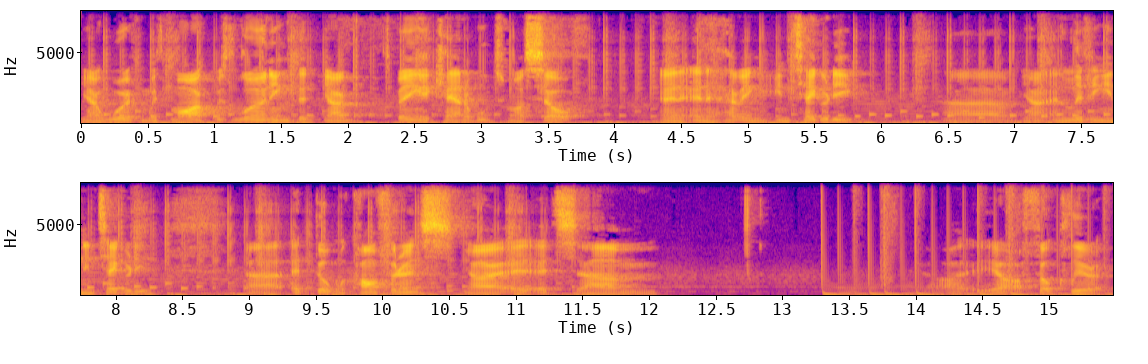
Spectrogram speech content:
you know working with Mike was learning that you know being accountable to myself and, and having integrity, uh, you know, and living in integrity. Uh, it built my confidence. You know, it, it's um, I, yeah, I felt clearer.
